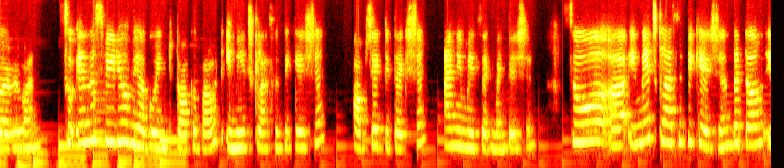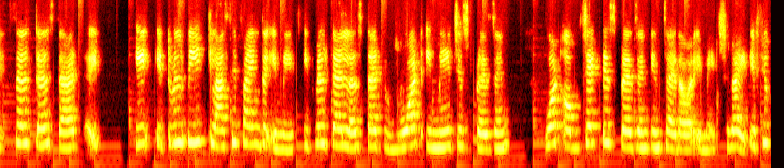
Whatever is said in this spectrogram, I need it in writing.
everyone. So in this video, we are going to talk about image classification, object detection, and image segmentation. So uh, image classification, the term itself tells that it, it, it will be classifying the image. It will tell us that what image is present, what object is present inside our image, right? If you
